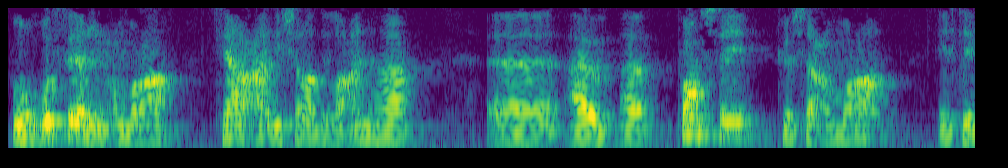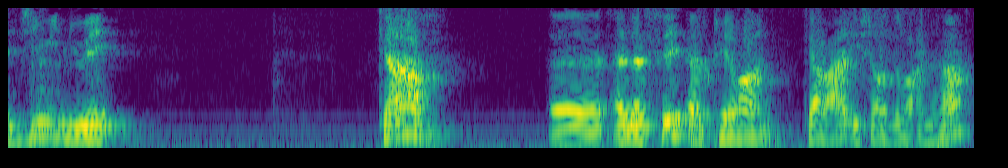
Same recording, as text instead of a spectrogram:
pour refaire une umrah. Car Aisha anha euh, a, pensé que sa umrah était diminuée. Car euh, elle a fait Al-Qiran. Car Aisha anha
